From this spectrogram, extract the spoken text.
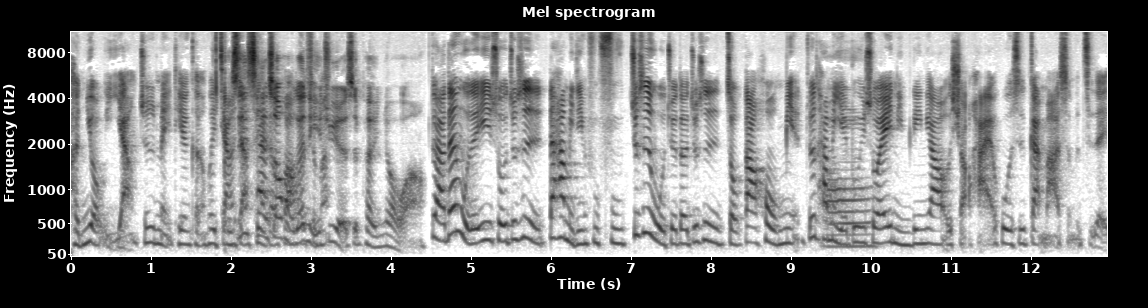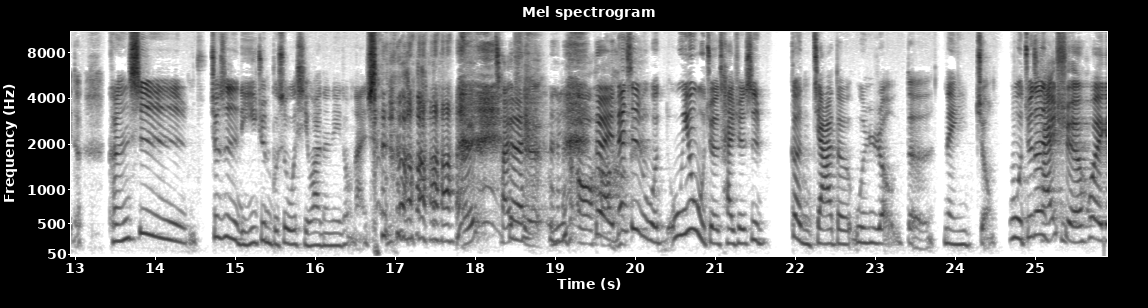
朋友一样，就是每天可能会讲讲蔡寿华跟李句也是朋友啊。对啊，但是我的意思说，就是但他们已经夫夫，就是我觉得就是走到后面，就是他们也不会说，哎，你们一定要有小孩或者是干嘛什么之类的。可能是就是李义俊不是我喜欢的那种男生。哎，才学哦，对，但是我我因为我觉得才学是。更加的温柔的那一种，我觉得才学会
